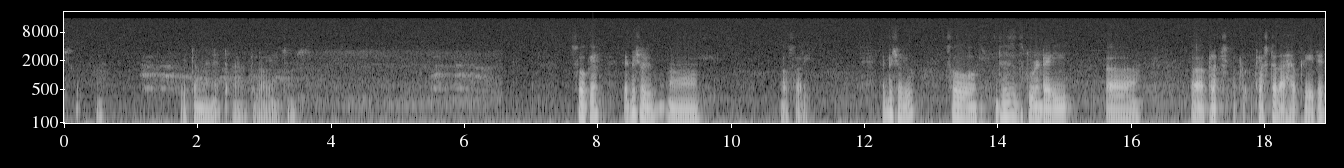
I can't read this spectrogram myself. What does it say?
so, wait a minute I have to log in so okay let me show you uh, oh sorry. Let me show you. So this is the student id uh, uh, cluster I have created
